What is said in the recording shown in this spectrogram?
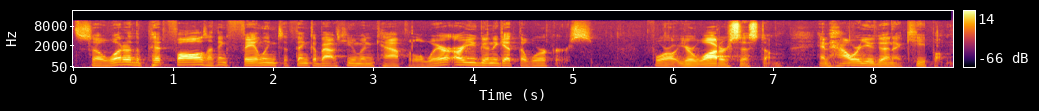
So what are the pitfalls? I think failing to think about human capital. Where are you going to get the workers for your water system? And how are you going to keep them?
